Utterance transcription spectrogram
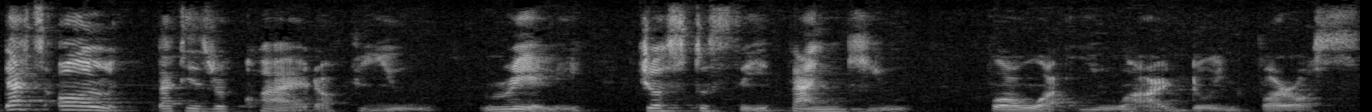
that's all that is required of you, really, just to say thank you for what you are doing for us,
